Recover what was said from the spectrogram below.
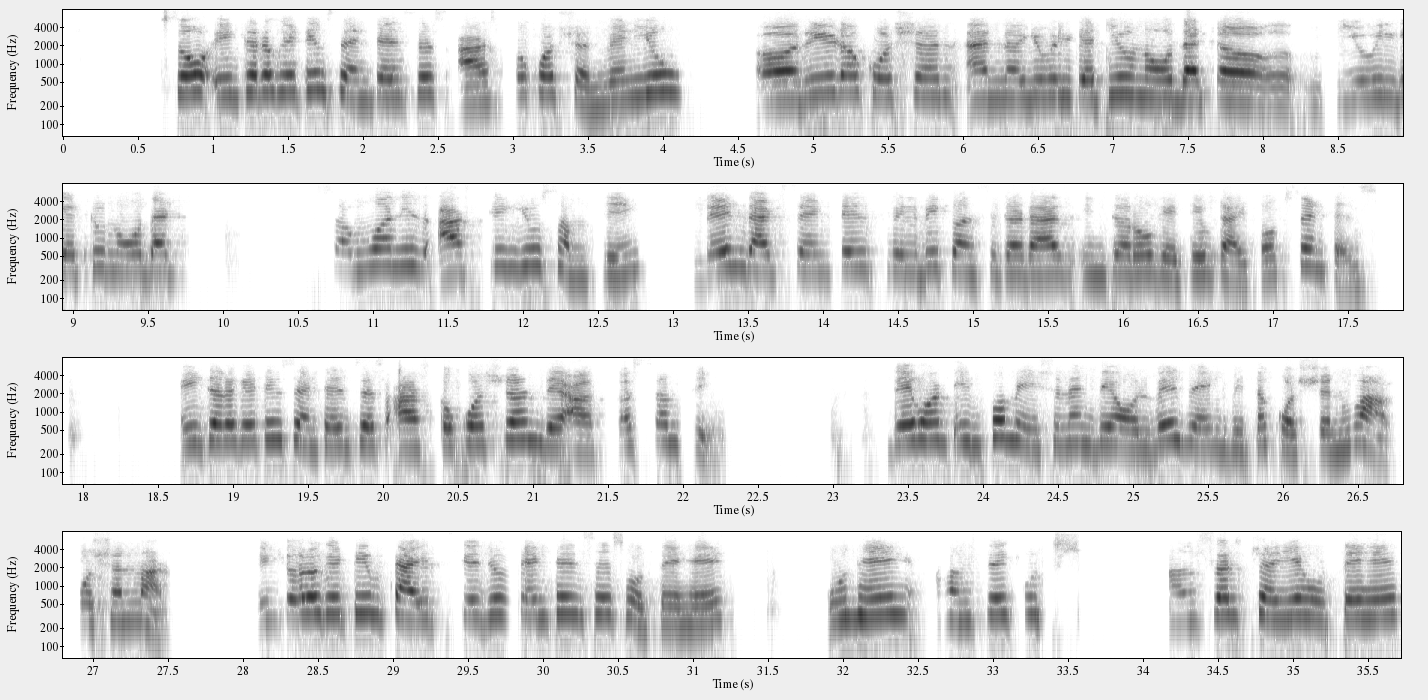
So, interrogative sentences ask a question. When you uh, read a question and uh, you will get you know that uh, you will get to know that someone is asking you something then that sentence will be considered as interrogative type of sentence interrogative sentences ask a question they ask us something they want information and they always end with a question mark question mark interrogative types के जो sentences होते हैं उन्हें हमसे कुछ answer चाहिए होते हैं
